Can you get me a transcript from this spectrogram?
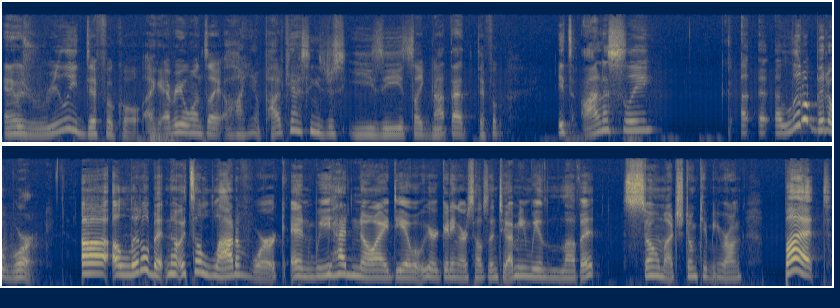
And it was really difficult. Like everyone's like oh you know podcasting is just easy. It's like not that difficult. It's honestly a, a- little bit of work. Uh, a little bit. No, it's a lot of work, and we had no idea what we were getting ourselves into. I mean, we love it so much. Don't get me wrong, but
